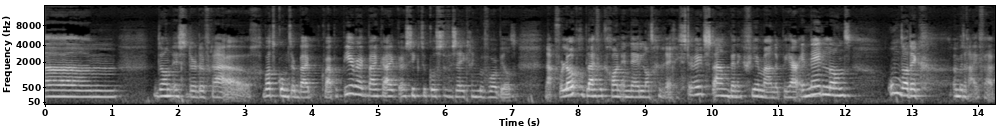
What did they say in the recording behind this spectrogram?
Um, dan is er de vraag: wat komt er bij, qua papierwerk bij kijken? Ziektekostenverzekering bijvoorbeeld. Nou, voorlopig blijf ik gewoon in Nederland geregistreerd staan. Ben ik vier maanden per jaar in Nederland, omdat ik een bedrijf heb.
